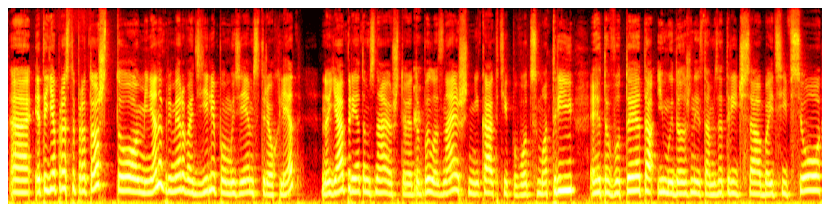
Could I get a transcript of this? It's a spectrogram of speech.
А, Это я просто про то, что меня, например, водили по музеям с трех лет, но я при этом знаю, что это было, знаешь, не как типа вот смотри, это вот это, и мы должны там за три часа обойти все,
